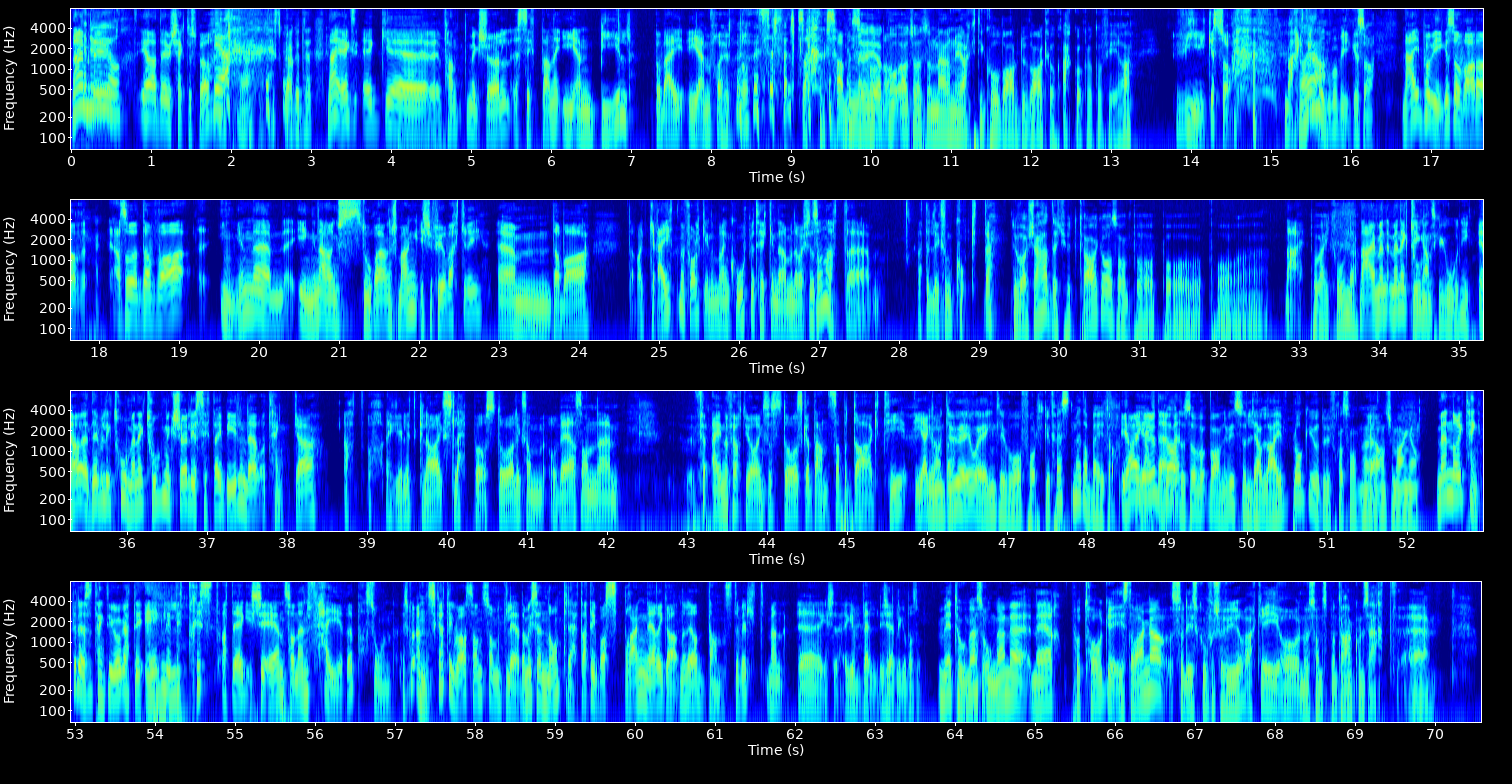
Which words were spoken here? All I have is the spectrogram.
Nei, men det, gjorde? ja, det er jo kjekt du spør. Ja. Jeg Nei, jeg, jeg eh, fant meg sjøl sittende i en bil på vei hjem fra hytta Selvfølgelig. sammen med kona. altså, så mer nøyaktig, hvor var det du var klok akkurat klokka fire? Vigeså. Merket du ja. noe på Vigeså? Nei, på Vigeså var det Altså, det var ingen, eh, ingen arrange, store arrangement, ikke fyrverkeri. Um, det, var, det var greit med folk inne på den Coop-butikken der, men det var ikke sånn at, uh, at det liksom kokte. Du var ikke hadde kjøttkaker og sånn på, på, på, uh, Nei. på? Nei, men, men jeg De er ganske gode, de. Ja, det vil jeg tro, men jeg tok meg selv i å sitte i bilen der og tenke at åh, jeg er litt glad jeg slipper å stå liksom og være sånn eh, f- 41-åring som står og skal danse på dagtid i ei men gate. du er jo egentlig vår folkefestmedarbeider. Ja, jeg er jo det, men- Så vanligvis så liveblogger jo du fra sånne Ja. arrangementer. Men når jeg tenkte det, så tenkte jeg òg at det er egentlig litt trist at jeg ikke er en sånn en feireperson. Jeg skulle ønske at jeg var sånn som gleder meg så enormt til dette, at jeg bare sprang ned i gatene der og danste vilt, men eh, jeg er ikke det. Jeg er en veldig kjedelig person. Vi tok med oss ungene ned på torget i Stavanger, så de skulle få se fyrverkeri og noe sånn spontankonsert. Eh,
